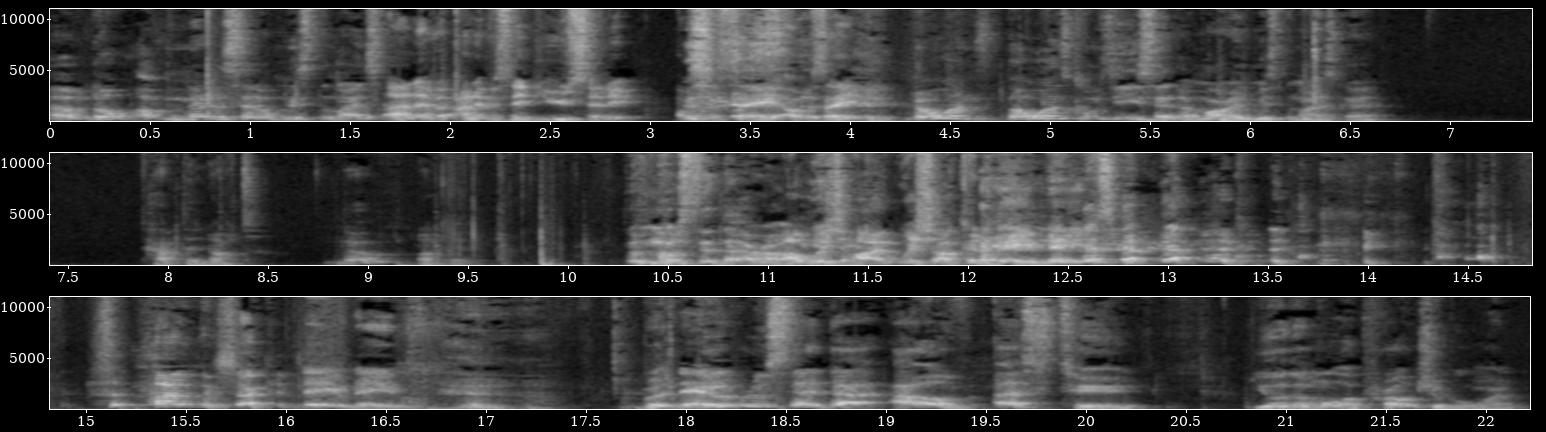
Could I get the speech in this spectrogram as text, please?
I've no, I've never said I'm Mr. Nice Guy. I never, I never said you said it. I was gonna say, I was saying. it. No one's, no one's come to you said Amari's Mr. Nice Guy. Have they not? No, Okay. I've not said that around. I wish, I wish I could name names. I wish I could name names. But People have said that out of us two, you're the more approachable one.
